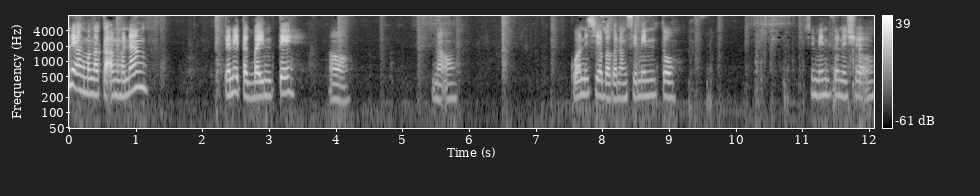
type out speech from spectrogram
ni ang mga kaang manang. Kani tag 20. Oh. Nao. Kuha ni siya baka ng semento. Semento ni siya oh.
